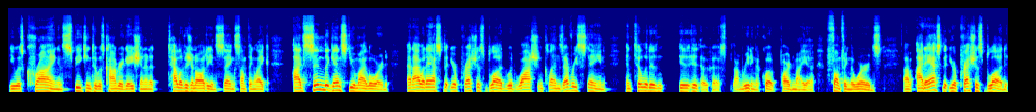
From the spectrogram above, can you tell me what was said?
He was crying and speaking to his congregation in a television audience, saying something like, I've sinned against you, my Lord, and I would ask that your precious blood would wash and cleanse every stain until it is it, it, okay, I'm reading a quote, pardon my uh, fumphing the words. Um, I'd ask that your precious blood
